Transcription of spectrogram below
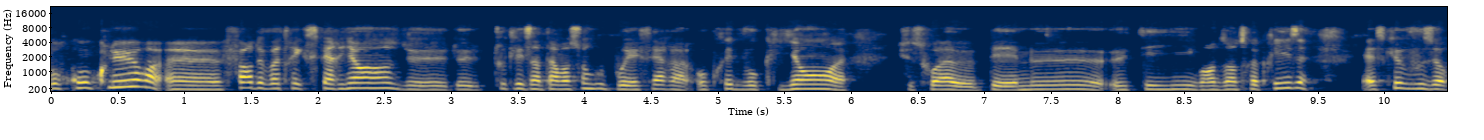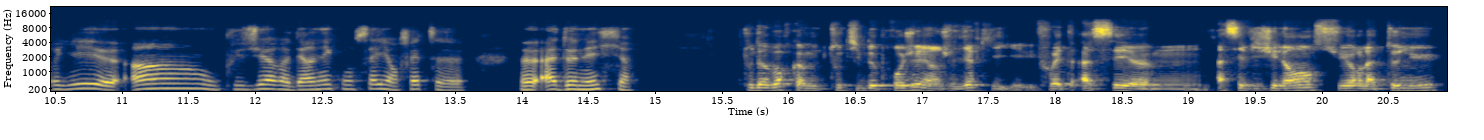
Pour conclure, euh, fort de votre expérience, de, toutes les interventions que vous pouvez faire auprès de vos clients, que ce soit euh, PME, ETI, grandes entreprises. Est-ce que vous auriez euh, un ou plusieurs derniers conseils en fait euh, à donner? Tout d'abord, comme tout type de projet, hein, je veux dire qu'il faut être assez, assez vigilant sur la tenue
